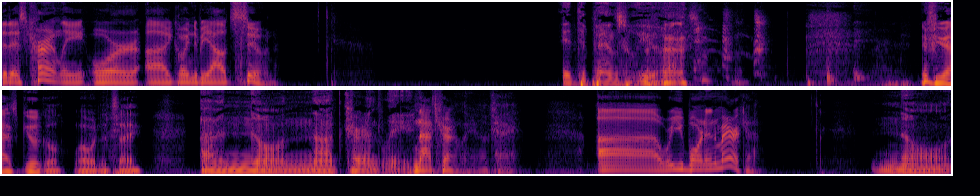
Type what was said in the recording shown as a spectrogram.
that is currently or uh, going to be out soon? It depends who you ask. If you ask Google, what would it say? uh, no, not currently. Not currently. Okay. Uh, were you born in America? No.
